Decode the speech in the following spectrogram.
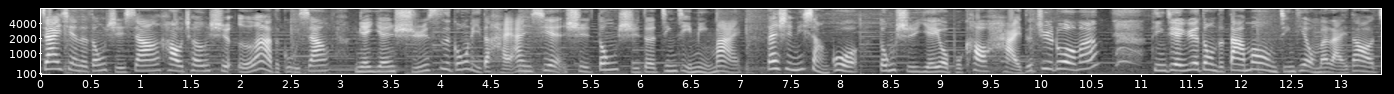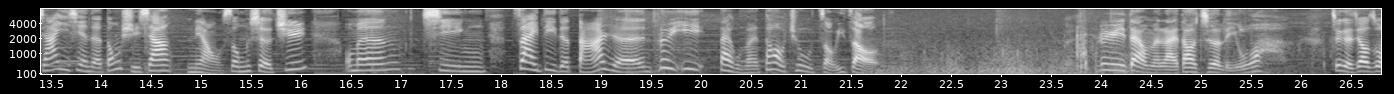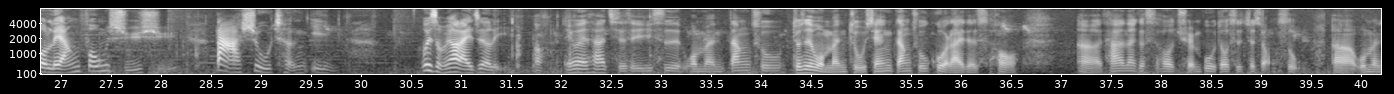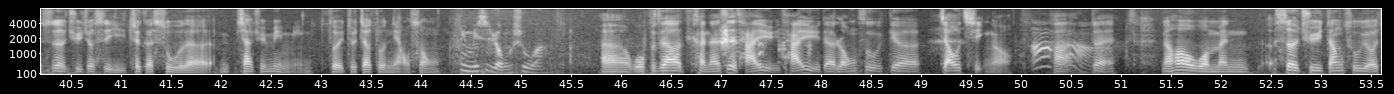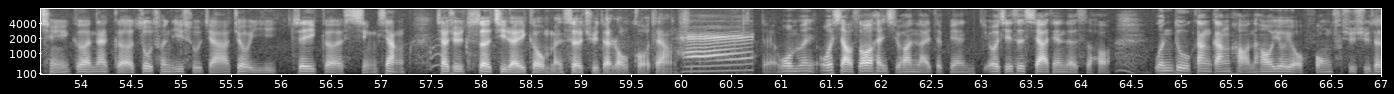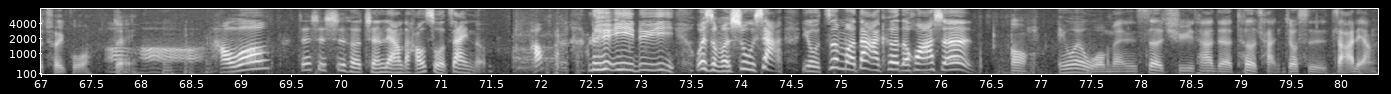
嘉义县的东石乡号称是鹅啊的故乡，绵延十四公里的海岸线是东石的经济命脉。但是你想过东石也有不靠海的聚落吗？听见跃动的大梦，今天我们来到嘉义县的东石乡鸟松社区，我们请在地的达人绿意带我们到处走一走。绿意带我们来到这里，哇，这个叫做凉风徐徐，大树成荫。为什么要来这里？哦，因为它其实是我们当初，就是我们祖先当初过来的时候，呃，它那个时候全部都是这种树，呃，我们社区就是以这个树的下去命名，所以就叫做鸟松。明明是榕树啊。呃，我不知道，可能是台语，台语的榕树一个交情哦。啊，对。然后我们社区当初有请一个那个驻村艺术家，就以这个形象下去设计了一个我们社区的 logo，这样子。对，我们，我小时候很喜欢来这边，尤其是夏天的时候，温度刚刚好，然后又有风徐徐的吹过。对，好哦，真是适合乘凉的好所在呢。好，绿意绿意，为什么树下有这么大棵的花生？哦，因为我们社区它的特产就是杂粮，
